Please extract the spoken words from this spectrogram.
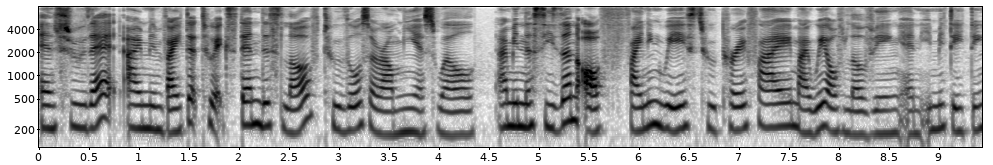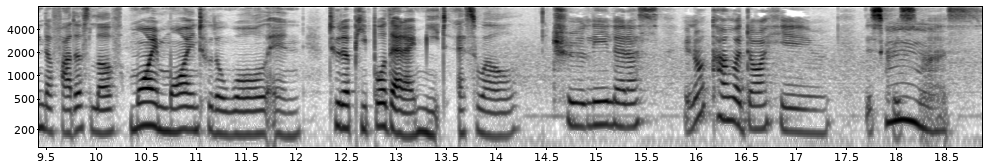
And through that, I'm invited to extend this love to those around me as well. I'm in a season of finding ways to purify my way of loving and imitating the Father's love more and more into the world and to the people that I meet as well. Truly, let us, you know, come adore Him this Christmas.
